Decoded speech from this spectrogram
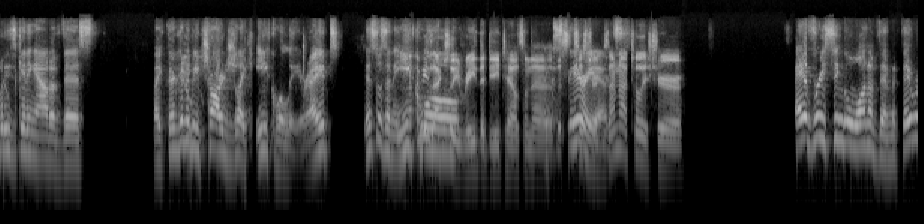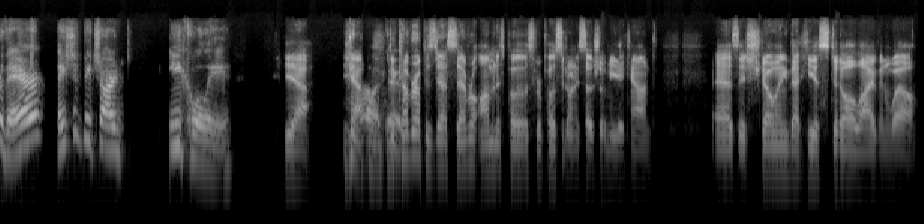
Nobody's getting out of this. Like they're going to be charged like equally, right? This was an equal. Let me actually read the details on the the sister because I'm not totally sure. Every single one of them, if they were there, they should be charged equally. Yeah, yeah. Oh, To cover up his death, several ominous posts were posted on his social media account as is showing that he is still alive and well.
